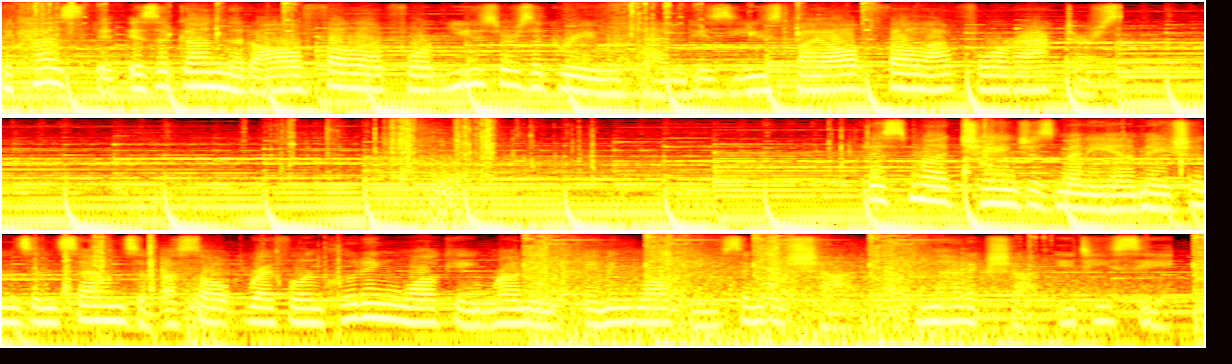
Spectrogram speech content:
Because it is a gun that all Fallout 4 users agree with and is used by all Fallout 4 actors. This mod changes many animations and sounds of assault rifle including walking, running, aiming, walking, single shot, automatic shot, etc.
